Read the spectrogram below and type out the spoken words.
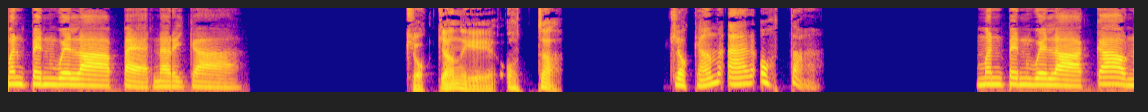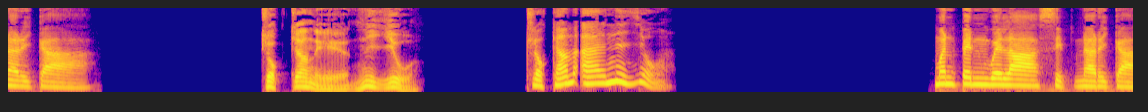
มันเป็นเวลาแปดนาฬิกา Klockan är åtta. Klockan är åtta. มันเป็นเวลาเก้านาฬิกา Klockan är nio. Klockan är nio. มันเป็นเวลาสิบนาฬิกา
